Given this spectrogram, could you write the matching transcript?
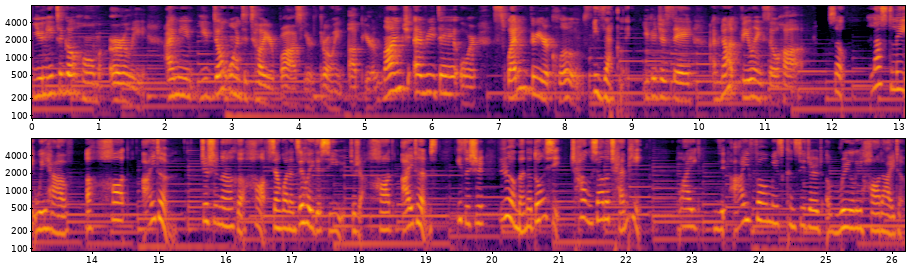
you need to go home early. I mean, you don't want to tell your boss you're throwing up your lunch every day or sweating through your clothes. Exactly. You could just say, I'm not feeling so hot. So lastly, we have a hot item。这是呢和 hot 相关的最后一个习语，就是 hot items，意思是热门的东西、畅销的产品。Like the iPhone is considered a really hot item.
